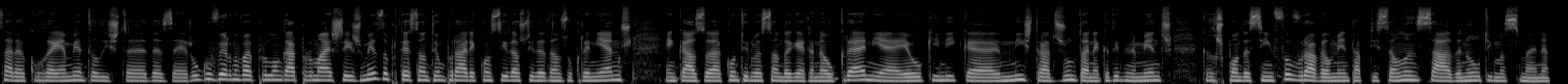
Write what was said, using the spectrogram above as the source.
Sara Correia, ambientalista da Zero. O governo vai prolongar por mais seis meses a proteção temporária concedida aos cidadãos ucranianos em caso da continuação da guerra na Ucrânia. É o que indica a ministra adjunta Ana Catarina Mendes, que responde assim favoravelmente à petição lançada na última semana.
